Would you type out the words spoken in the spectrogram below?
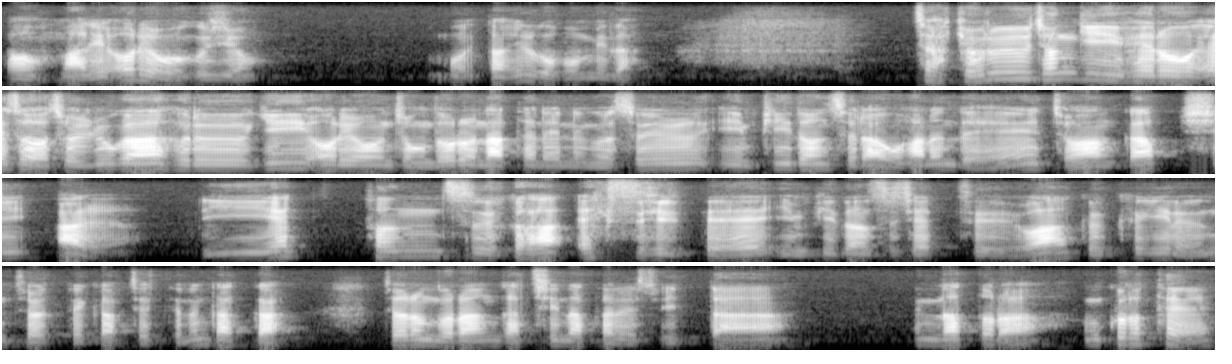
어, 많이 어려워, 그죠? 뭐 일단 읽어봅니다. 자, 교류 전기 회로에서 전류가 흐르기 어려운 정도로 나타내는 것을 임피던스라고 하는데 저항값 CR, 리액턴스가 X일 때 임피던스 Z와 그 크기는 절대값 Z는 각각 저런 거랑 같이 나타낼 수 있다. 낫더라. 그럼 그렇대.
